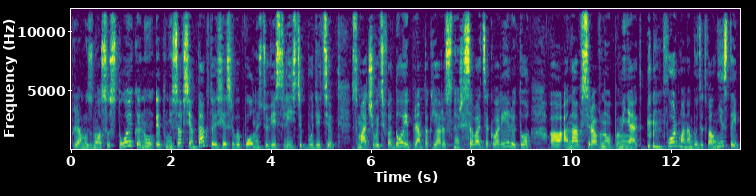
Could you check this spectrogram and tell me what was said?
прям износостойкая. Ну, это не совсем так. То есть, если вы полностью весь листик будете смачивать водой и прям так яростно рисовать акварелью, то а, она все равно поменяет форму, она будет волнистой.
